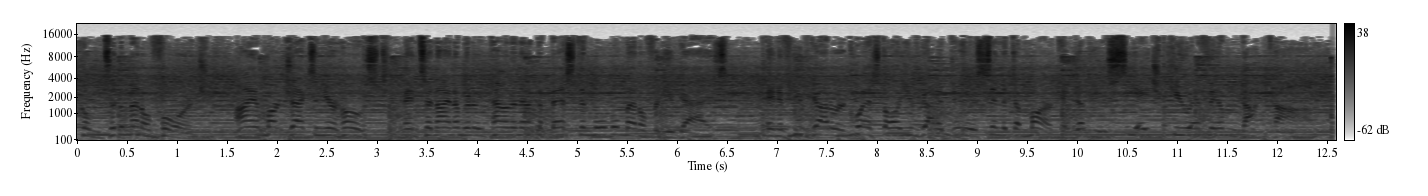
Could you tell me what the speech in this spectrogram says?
Welcome to the Metal Forge. I am Mark Jackson, your host, and tonight I'm going to be pounding out the best in Louisville metal for you guys. And if you've got a request, all you've got to do is send it to Mark at WCHQFM.com.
